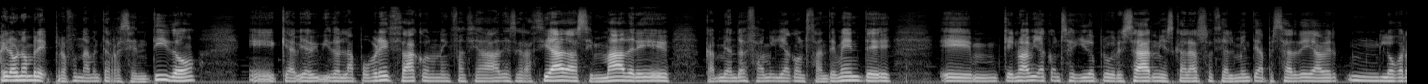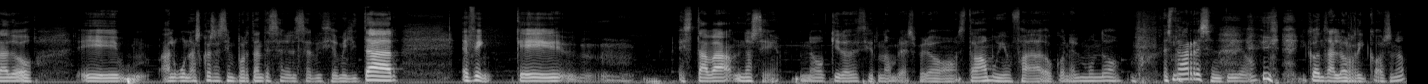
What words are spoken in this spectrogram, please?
Era un hombre profundamente resentido, eh, que había vivido en la pobreza, con una infancia desgraciada, sin madre, cambiando de familia constantemente, eh, que no había conseguido progresar ni escalar socialmente a pesar de haber mm, logrado eh, algunas cosas importantes en el servicio militar. En fin, que mm, estaba, no sé, no quiero decir nombres, pero estaba muy enfadado con el mundo Estaba resentido. y, y contra los ricos, ¿no?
